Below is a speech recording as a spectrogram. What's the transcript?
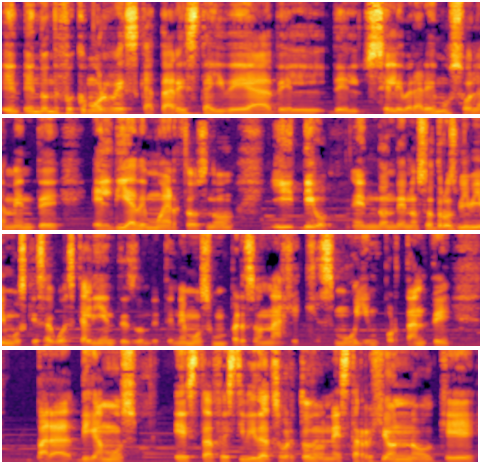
en, donde fue como rescatar esta idea del, celebraremos solamente el Día de Muertos, ¿no? Y digo, en donde nosotros vivimos, que es Aguascalientes, donde tenemos un personaje que es muy importante para, digamos, esta festividad, sobre todo en esta región, ¿no? Que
